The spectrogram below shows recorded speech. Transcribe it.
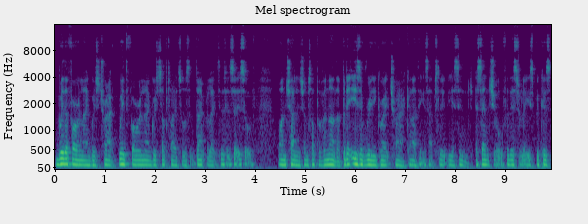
with a foreign language track with foreign language subtitles that don't relate to this. It's, sort of one challenge on top of another, but it is a really great track, and I think it's absolutely essential for this release because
